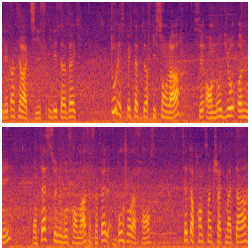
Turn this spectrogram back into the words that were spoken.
Il est interactif, il est avec tous les spectateurs qui sont là. C'est en audio only. On teste ce nouveau format, ça s'appelle Bonjour la France. 7h35 chaque matin.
